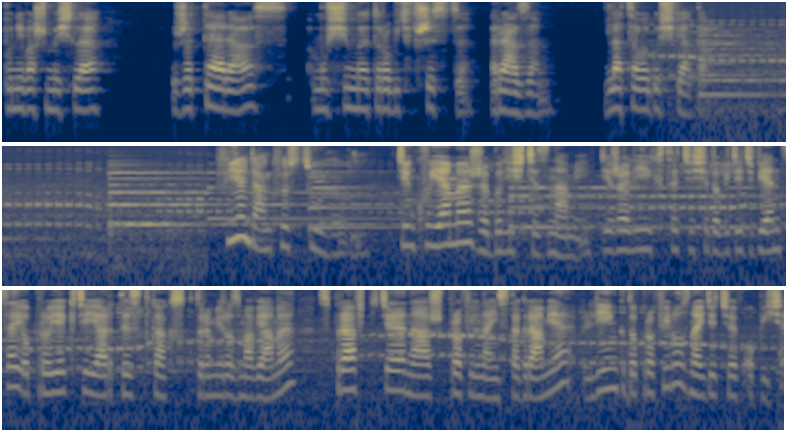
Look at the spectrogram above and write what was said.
ponieważ myślę, że teraz musimy to robić wszyscy razem, dla całego świata. Vielen Dank fürs Zuhören. Dziękujemy, że byliście z nami. Jeżeli chcecie się dowiedzieć więcej o projekcie i artystkach, z którymi rozmawiamy, sprawdźcie nasz profil na Instagramie. Link do profilu znajdziecie w opisie.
